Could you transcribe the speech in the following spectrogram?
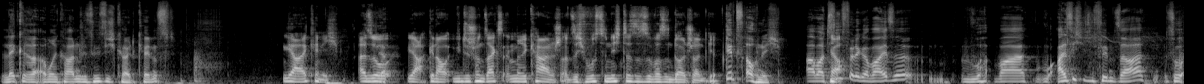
leckere amerikanische Süßigkeit kennst. Ja, kenne ich. Also, Ja. ja. genau, wie du schon sagst, amerikanisch. Also ich wusste nicht, dass es sowas in Deutschland gibt. Gibt's auch nicht. Aber Ja. zufälligerweise war, als ich diesen Film sah, so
